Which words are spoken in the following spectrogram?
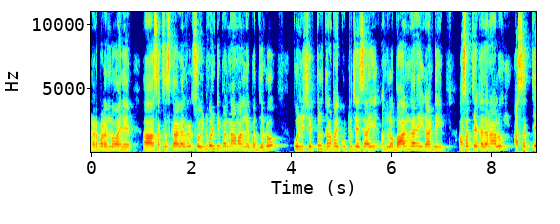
నడపడంలో ఆయన సక్సెస్ కాగలరు. సో ఇటువంటి పరిణామాల నేపథ్యంలో కొన్ని శక్తులు తనపై కుట్ర చేశాయి. అందులో భాగంగానే ఇలాంటి అసత్య కథనాలు అసత్య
